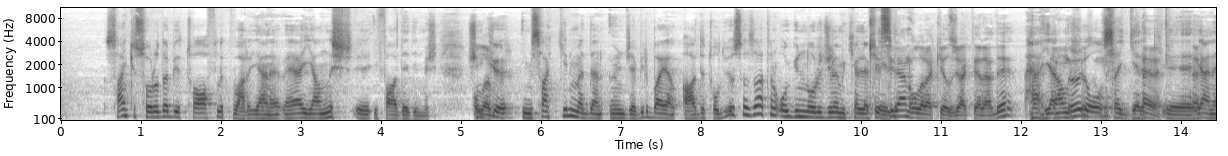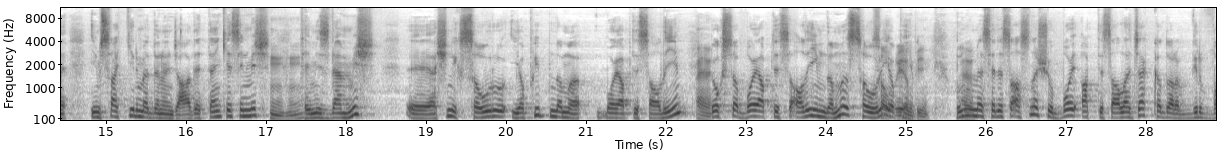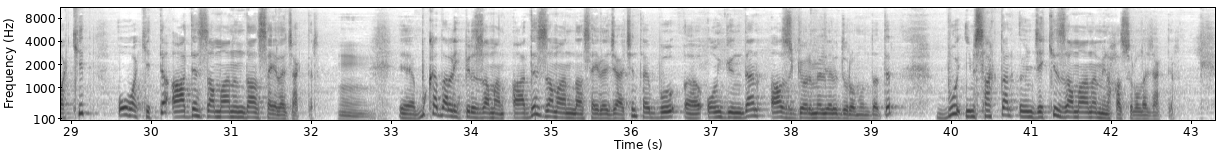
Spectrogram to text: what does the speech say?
Sanki soruda bir tuhaflık var yani veya yanlış e, ifade edilmiş. Çünkü Olabilir. imsak girmeden önce bir bayan adet oluyorsa zaten o günün orucuyla mükellef. Kesilen olarak yazacaktı herhalde. Ha, yani Yanlış öyle yazılmış. olsa gerek. Evet, Ee, evet. Yani imsak girmeden önce adetten kesilmiş, temizlenmiş. Ee, şimdi sahuru yapayım da mı boy abdesti alayım? Evet. Yoksa boy abdesti alayım da mı sahuru, Sahuru yapayım? yapayım. Bunun Evet. meselesi aslında şu. Boy abdesti alacak kadar bir vakit o vakitte adet zamanından sayılacaktır. Hmm. Ee, bu kadarlık bir zaman adet zamanından sayılacağı için tabi bu e, 10 günden az görmeleri durumundadır. Bu imsaktan önceki zamana münhasır olacaktır.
